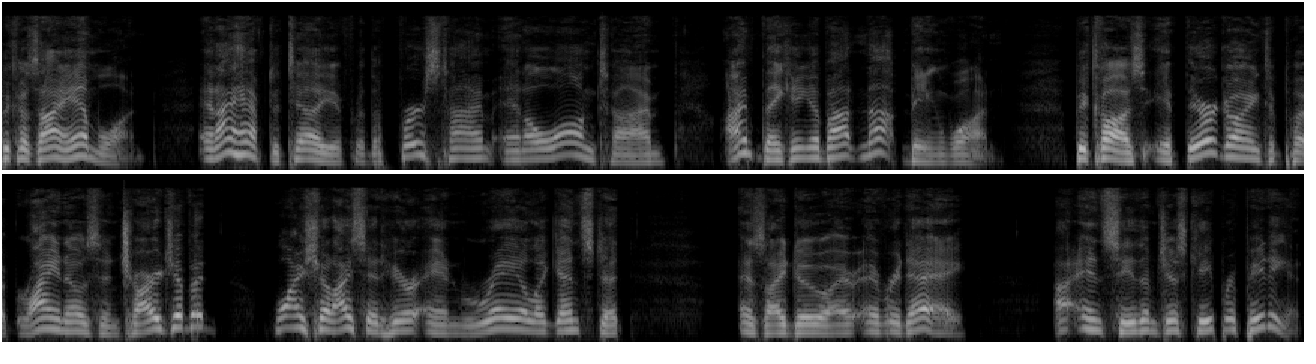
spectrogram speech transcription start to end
Because I am one. And I have to tell you, for the first time in a long time, I'm thinking about not being one. Because if they're going to put rhinos in charge of it, why should I sit here and rail against it as I do every day uh, and see them just keep repeating it?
